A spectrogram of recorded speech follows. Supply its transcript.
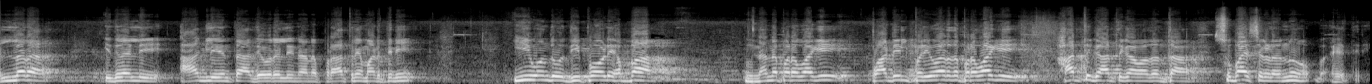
ಎಲ್ಲರ ಇದರಲ್ಲಿ ಆಗಲಿ ಅಂತ ದೇವರಲ್ಲಿ ನಾನು ಪ್ರಾರ್ಥನೆ ಮಾಡ್ತೀನಿ. ಈ ಒಂದು ದೀಪಾವಳಿ ಹಬ್ಬ ನನ್ನ ಪರವಾಗಿ, ಪಾಟೀಲ್ ಪರಿವಾರದ ಪರವಾಗಿ ಆರ್ಥಿಕ ಆರ್ಥಿಕವಾದಂಥ ಶುಭಾಶಯಗಳನ್ನು ಹೇಳ್ತೀನಿ.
